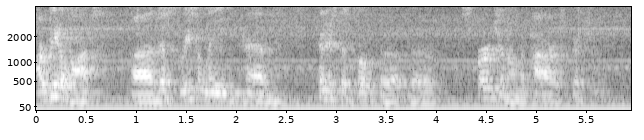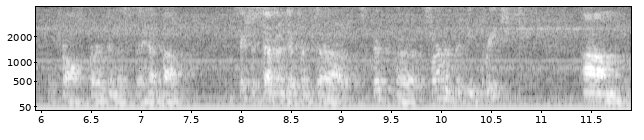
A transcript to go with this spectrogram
I read a lot. Uh, just recently had finished this book, the, the Spurgeon on the Power of Scripture. Charles Spurgeon is, they had about six or seven different uh, script, uh, sermons that he preached. Um,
